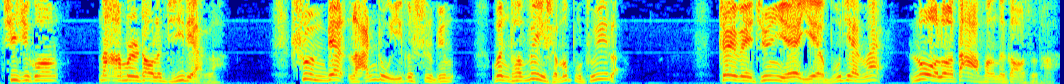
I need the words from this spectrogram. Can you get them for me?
戚继光纳闷到了极点了，顺便拦住一个士兵，问他为什么不追了。这位军爷也不见外，落落大方的告诉他：“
